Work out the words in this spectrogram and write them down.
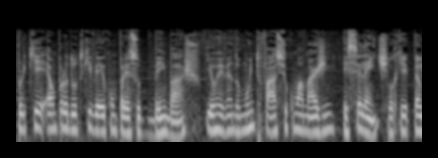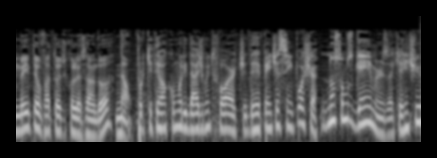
Porque é um produto que veio com preço bem baixo e eu revendo muito fácil com uma margem excelente. Porque também tem o fator de colecionador. Não, porque tem uma comunidade muito forte. De repente, assim, poxa, nós somos gamers aqui, a gente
